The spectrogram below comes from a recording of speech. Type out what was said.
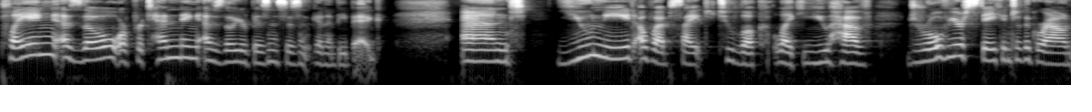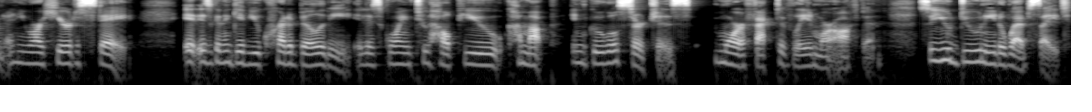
playing as though or pretending as though your business isn't going to be big. And you need a website to look like you have drove your stake into the ground and you are here to stay. It is going to give you credibility. It is going to help you come up in Google searches more effectively and more often. So you do need a website.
